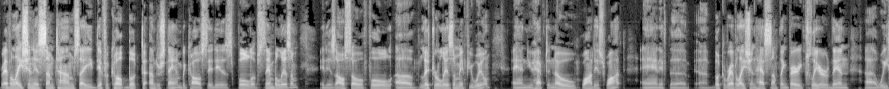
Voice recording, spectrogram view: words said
Revelation is sometimes a difficult book to understand because it is full of symbolism. It is also full of literalism, if you will, and you have to know what is what. And if the uh, book of Revelation has something very clear, then uh, we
